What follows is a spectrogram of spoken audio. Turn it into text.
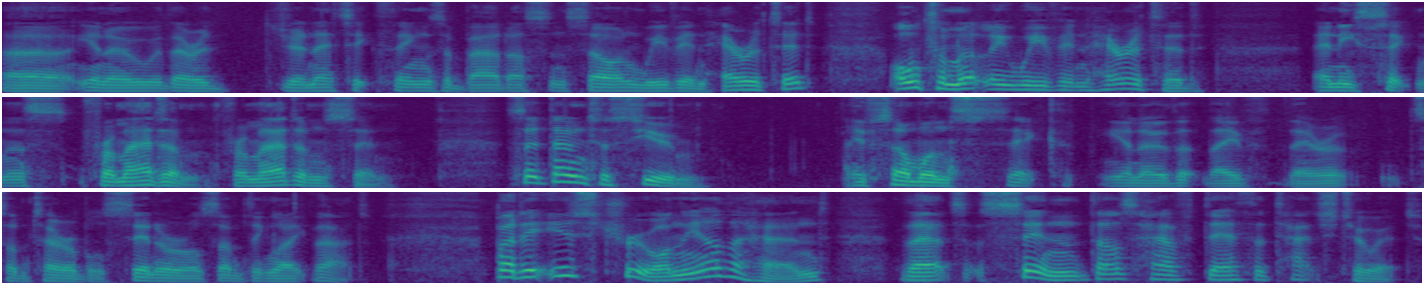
Uh, you know, there are genetic things about us and so on we've inherited. Ultimately, we've inherited any sickness from Adam, from Adam's sin. So don't assume if someone's sick, you know, that they've they're some terrible sinner or something like that. But it is true, on the other hand, that sin does have death attached to it.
